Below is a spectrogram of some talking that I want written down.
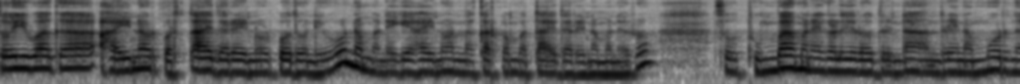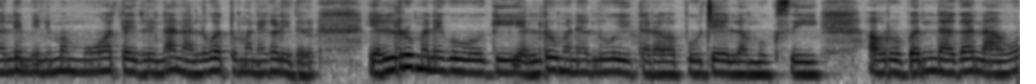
ಸೊ, ಇವಾಗ ಹೈನವ್ರು ಬರ್ತಾ ಇದ್ದಾರೆ ನೋಡ್ಬೋದು ನೀವು. ನಮ್ಮ ಮನೆಗೆ ಹೈನವ್ರನ್ನ ಕರ್ಕೊಂಬರ್ತಾ ಇದ್ದಾರೆ ನಮ್ಮ ಮನೆಯವರು. ಸೊ, ತುಂಬ ಮನೆಗಳಿರೋದ್ರಿಂದ ಅಂದರೆ ನಮ್ಮೂರಿನಲ್ಲಿ ಮಿನಿಮಮ್ ಮೂವತ್ತೈದರಿಂದ ನಲವತ್ತು ಮನೆಗಳಿದ್ದಾವೆ ಎಲ್ಲರೂ ಮನೆಗೂ ಹೋಗಿ ಎಲ್ಲರೂ ಮನೆಯಲ್ಲೂ ಈ ಥರ ಪೂಜೆ ಎಲ್ಲ ಮುಗಿಸಿ, ಅವರು ಬಂದಾಗ ನಾವು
